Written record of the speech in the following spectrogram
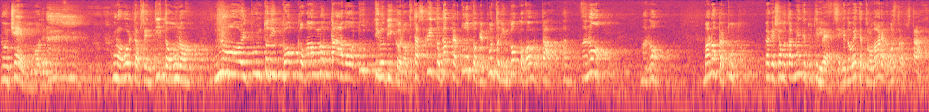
non c'è un modo... Una volta ho sentito uno no, il punto di incocco va un ottavo, tutti lo dicono, sta scritto dappertutto che il punto di incocco va un ottavo, ma, ma no, ma no, ma no per tutto, perché siamo talmente tutti diversi che dovete trovare la vostra strada,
